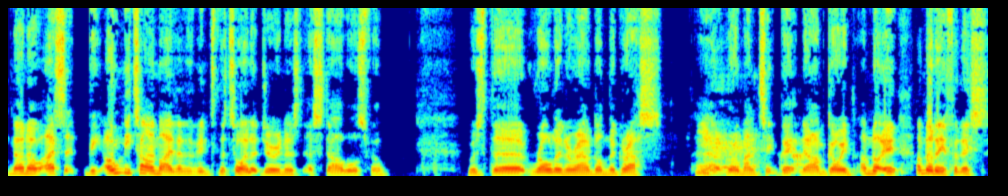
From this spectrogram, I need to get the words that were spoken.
no, no. I said the only time I've ever been to the toilet during a, a Star Wars film was the rolling around on the grass. Uh, romantic bit. No, I'm going. I'm not here. I'm not here for this.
